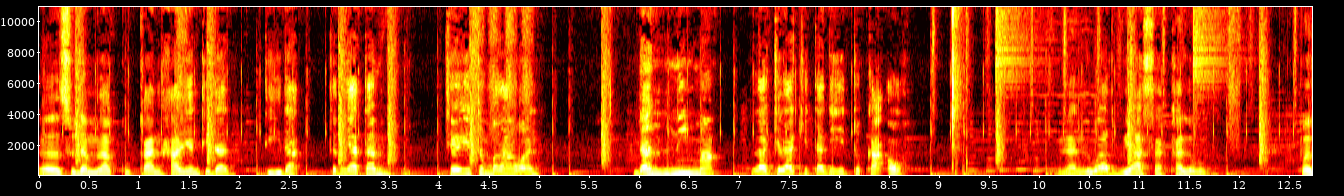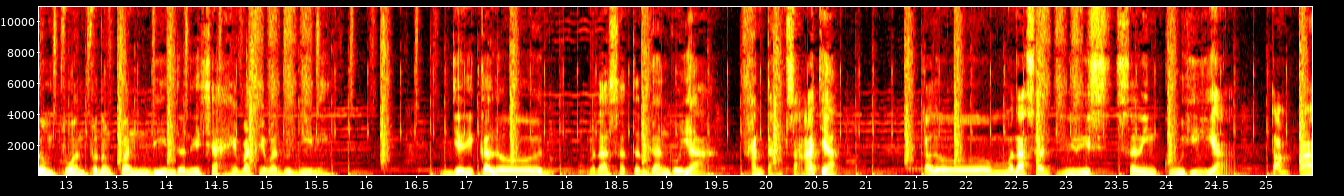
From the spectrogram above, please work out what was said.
uh, sudah melakukan hal yang tidak tidak ternyata cewek itu melawan. Dan lima laki-laki tadi itu KO nah luar biasa kalau perempuan-perempuan di Indonesia hebat-hebat begini. Jadi kalau merasa terganggu ya hantam saja. Kalau merasa diri selingkuhi ya tanpa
